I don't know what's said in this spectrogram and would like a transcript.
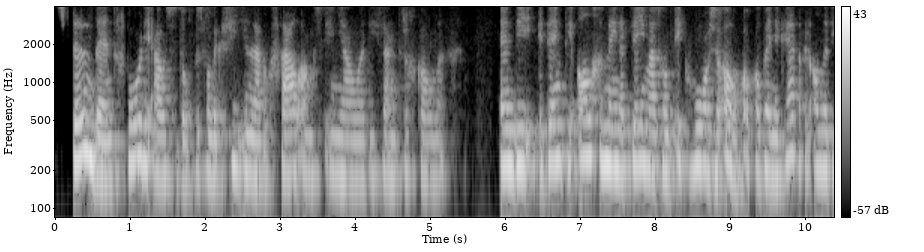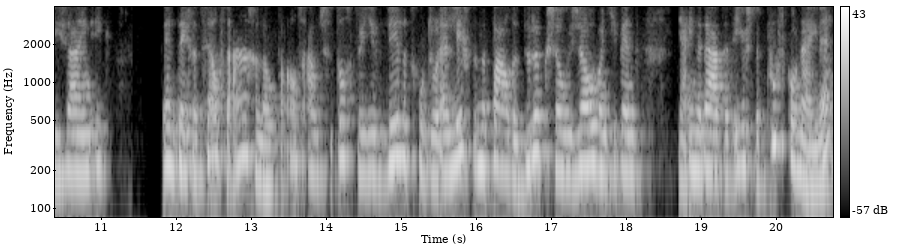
steun bent voor die oudste dochters. Want ik zie inderdaad ook faalangst in jouw uh, design terugkomen. En die, ik denk die algemene thema's, want ik hoor ze ook. Ook al ben ik, heb ik een ander design, ik ben tegen hetzelfde aangelopen als oudste dochter. Je wil het goed doen. Er ligt een bepaalde druk sowieso, want je bent ja, inderdaad het eerste proefkonijn, hè?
